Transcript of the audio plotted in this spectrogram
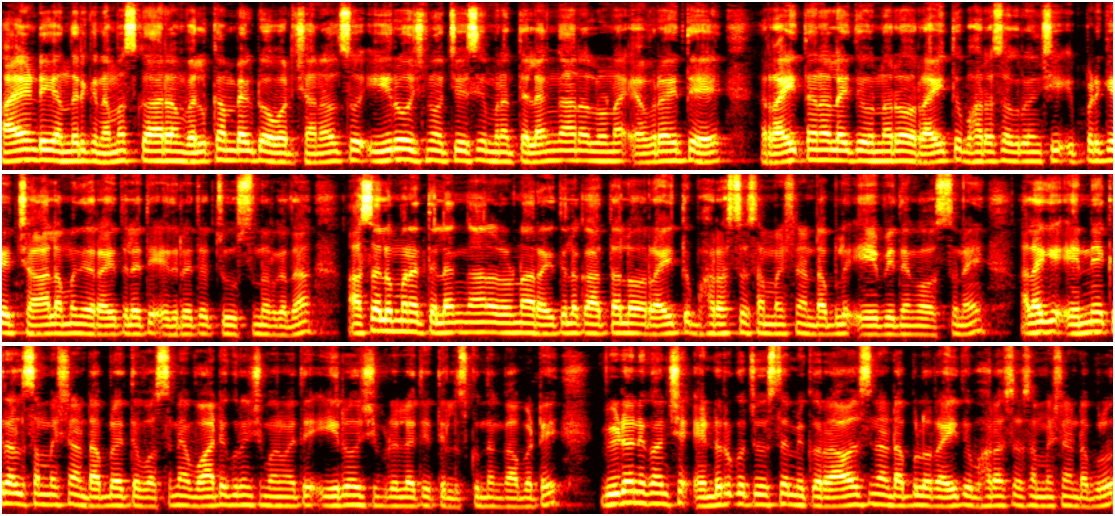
హాయ్ అండి అందరికీ నమస్కారం. Welcome back to our channel. So ఈ రోజున వచ్చేసి మన తెలంగాణలో ఉన్న ఎవరైతే రైతన్నలు అయితే ఉన్నారో రైతు భరోసా గురించి ఇప్పటికే చాలామంది రైతులు అయితే ఎదురైతే చూస్తున్నారు కదా. అసలు మన తెలంగాణలో ఉన్న రైతుల ఖాతాలో రైతు భరోసా సంబంధించిన డబ్బులు ఏ విధంగా వస్తున్నాయి? అలాగే ఎన్ని ఎకరాలకు సంబంధించిన డబ్బులు అయితే వస్తున్నాయి? వాటి గురించి మనం అయితే ఈ రోజు వీడియోలో అయితే తెలుసుకుందాం కాబట్టి వీడియోని కొంచెం ఎండరకు చూస్తే మీకు రావాల్సిన డబ్బులు రైతు భరోసా సంబంధించిన డబ్బులు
